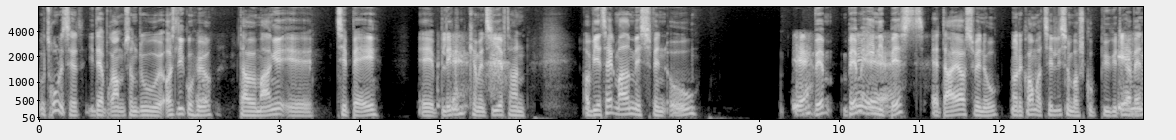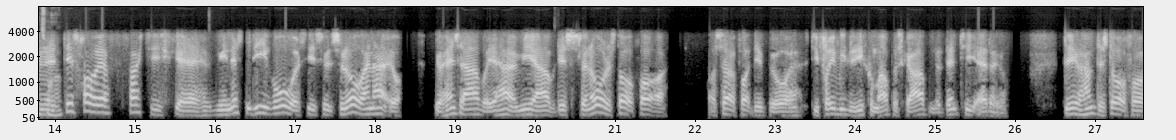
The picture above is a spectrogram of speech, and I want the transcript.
utroligt tæt i det her program, som du øh, også lige kunne høre. Der er jo mange øh, tilbage øh, blik, kan man sige efterhånden. Og vi har talt meget med Svend Åge. Ja. Hvem, hvem er er- egentlig bedst af dig og Svend Åge, når det kommer til ligesom at skulle bygge det her vandtårn øh, op? det tror jeg faktisk, at vi er næsten lige gode at sige. Svend han har jo, jo hans arbejde, jeg har jo mit arbejde. Det er Svend Aage, der står for at, at sørge for, at det bliver, de frivillige de kommer op på skarpen, og den tid er der jo. Det er jo ham, der står for,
